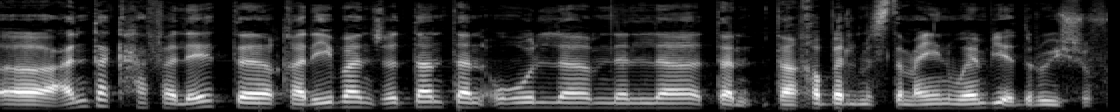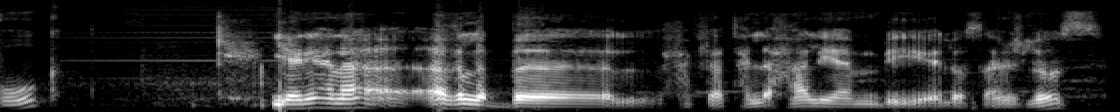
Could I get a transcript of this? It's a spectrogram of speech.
آه، عندك حفلات قريبا جدا تنقول من تنخبر المستمعين وين بيقدروا يشوفوك؟ يعني أنا أغلب الحفلات هلا حاليا بلوس أنجلوس.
